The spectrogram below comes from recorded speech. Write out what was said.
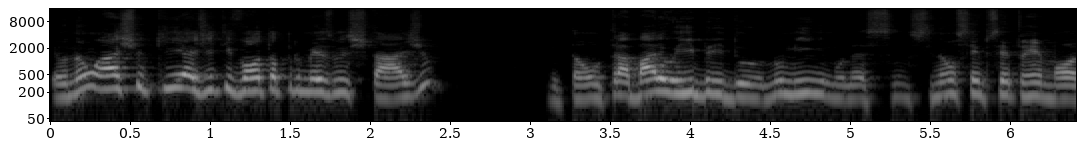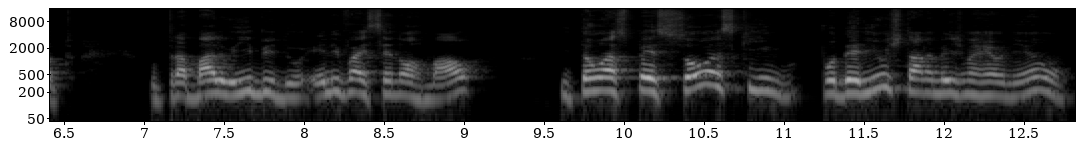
eu não acho que a gente volta para o mesmo estágio. Então, o trabalho híbrido, no mínimo, né, se não 100% remoto, o trabalho híbrido ele vai ser normal. Então, as pessoas que poderiam estar na mesma reunião,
